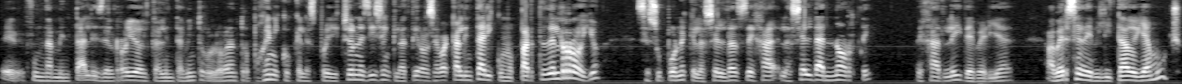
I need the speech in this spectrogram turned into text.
eh, fundamentales del rollo del calentamiento global antropogénico, que las proyecciones dicen que la Tierra se va a calentar y como parte del rollo, se supone que las celdas de la celda norte de Hadley debería haberse debilitado ya mucho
